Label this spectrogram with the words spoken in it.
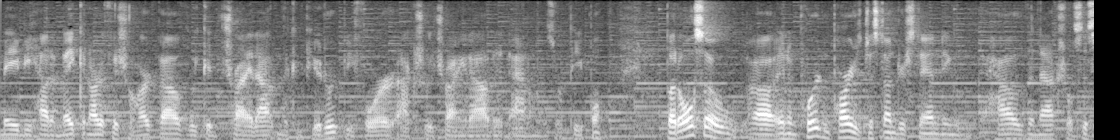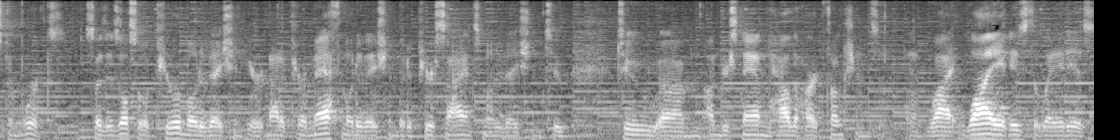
maybe how to make an artificial heart valve, we could try it out in the computer before actually trying it out in animals or people. But also, uh, an important part is just understanding how the natural system works. So there's also a pure motivation here, not a pure math motivation, but a pure science motivation to, to um, understand how the heart functions and, and why, why it is the way it is.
